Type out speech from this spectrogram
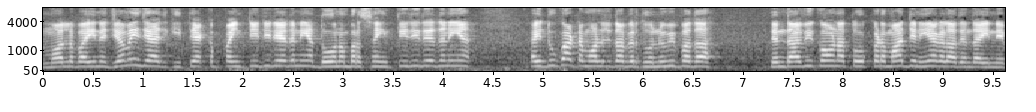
ਮੁੱਲ ਬਾਈ ਨੇ ਜਮੇ ਹੀ ਜਾਇਜ਼ ਕੀਤੇ, ਇੱਕ 35 ਦੀ ਦੇ ਦੇਣੀ ਆ, ਦੋ ਨੰਬਰ 37 ਦੀ ਦੇ ਦੇਣੀ ਆ। ਐਦੂ ਘੱਟ ਮੁੱਲ 'ਚ ਤਾਂ ਫਿਰ ਤੁਹਾਨੂੰ ਵੀ ਪਤਾ, ਦਿੰਦਾ ਵੀ ਕੌਣ ਆ, ਤੋਕੜ ਮੱਝ ਨਹੀਂ ਅਗਲਾ ਦਿੰਦਾ ਇੰਨੇ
